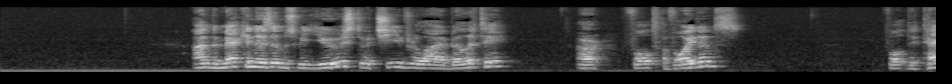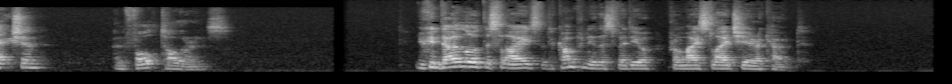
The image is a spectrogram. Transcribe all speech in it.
And the mechanisms we use to achieve reliability are fault avoidance, fault detection, and fault tolerance. You can download the slides that accompany this video from my SlideShare account.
